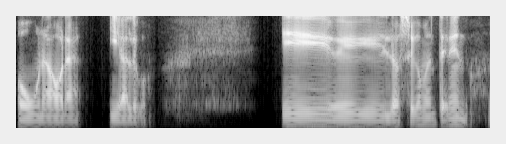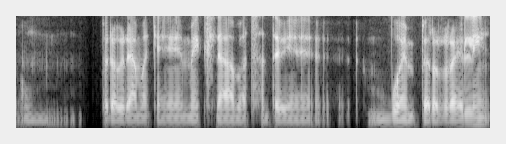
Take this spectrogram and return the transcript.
o una hora y algo. Y lo sigo manteniendo. Un programa que mezcla bastante bien buen perro railing.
